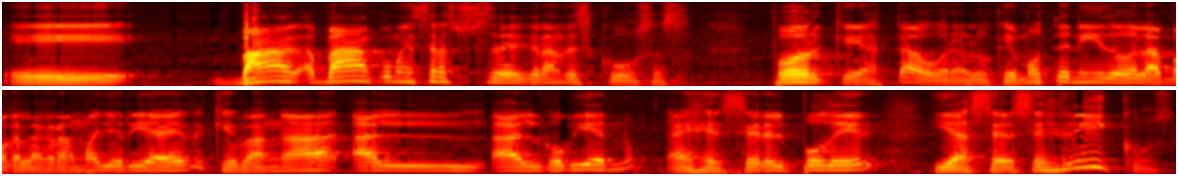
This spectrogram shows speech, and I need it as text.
eh, van a comenzar a suceder grandes cosas. Porque hasta ahora lo que hemos tenido, la, gran mayoría es que van al, gobierno a ejercer el poder y a hacerse ricos.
